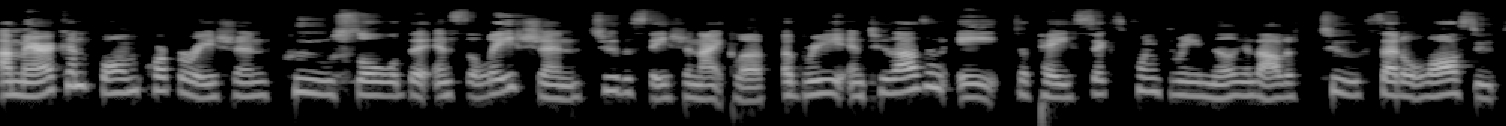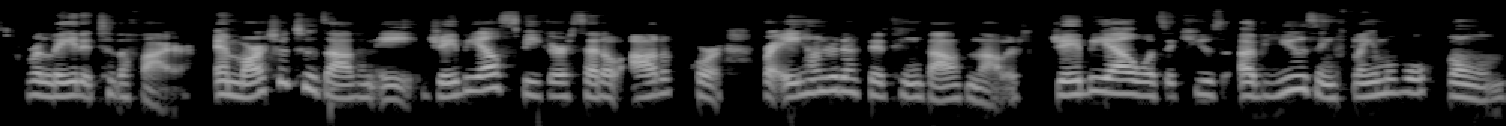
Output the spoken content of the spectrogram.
American Foam Corporation, who sold the installation to the station nightclub, agreed in 2008 to pay $6.3 million to settle lawsuits related to the fire. In March of 2008, JBL Speaker settled out of court for $815,000. JBL was accused of using flammable foam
